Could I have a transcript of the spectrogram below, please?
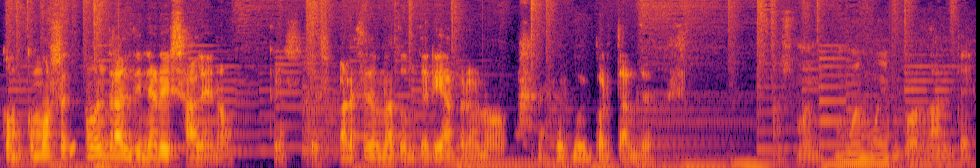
cómo, cómo, se, cómo entra el dinero y sale, ¿no? Que es, parece una tontería, pero no, es muy importante. Es muy, muy, muy importante.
